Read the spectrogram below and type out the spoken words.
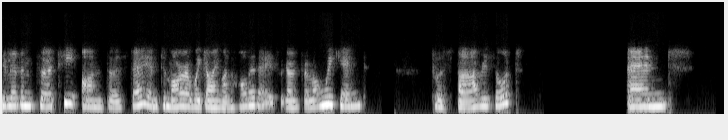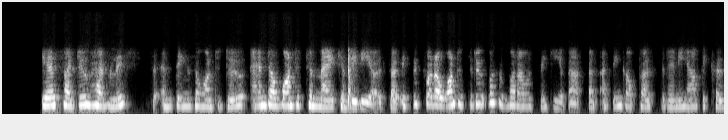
11.30 on Thursday and tomorrow we're going on holidays. We're going for a long weekend to a spa resort. And yes, I do have lists and things I want to do and I wanted to make a video. So is this what I wanted to do? It wasn't what I was thinking about, but I think I'll post it anyhow because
